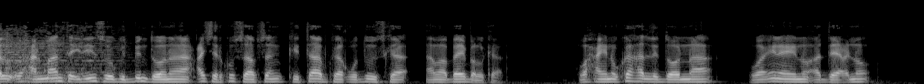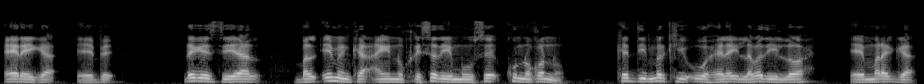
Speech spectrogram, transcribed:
dhegaystayaal waxaan maanta idiin soo gudbin doonaa cashir ku saabsan kitaabka quduuska ama baybalka waxaynu ka hadli doonnaa waa inaynu addeecno ereyga eebbe dhegaystayaal bal iminka aynu qisadii muuse ku noqonno. Kadib markii uu helay labadii loox ee maragga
